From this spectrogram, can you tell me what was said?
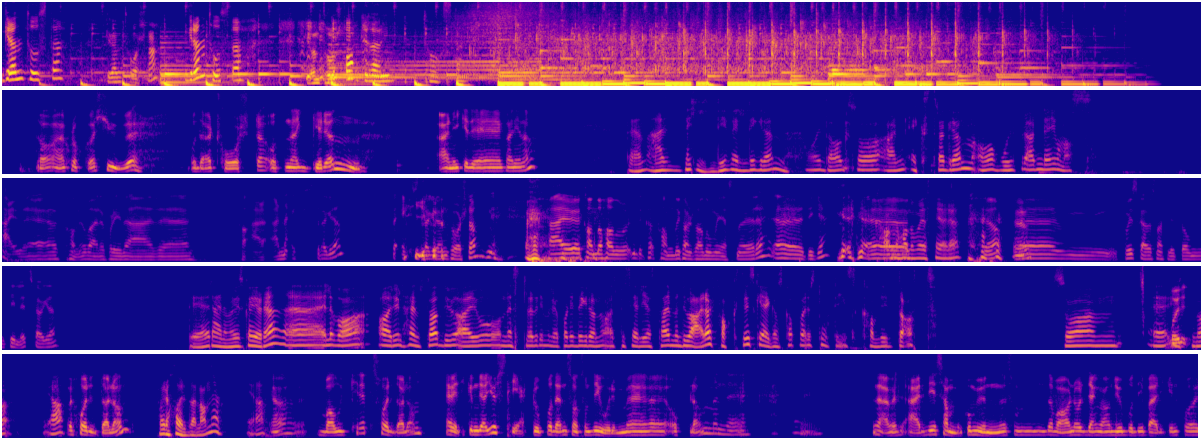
Grønn torsdag. Grønn torsdag? Grønn torsdag. Grønn torsdag. Grønn torsdag. Da er klokka 20, og det er torsdag, og den er grønn. Er den ikke det, Karina? Den er veldig, veldig grønn. Og i dag så er den ekstra grønn. Og hvorfor er den det, Jonas? Nei, det kan jo være fordi det er eh, kan, er, er den ekstra grønn? Så ekstra grønn torsdag? Nei, kan det, ha noe, kan det kanskje ha noe med gjesten å gjøre? Jeg vet ikke. Kan ha noe med gjesten å gjøre. Ja. Ja. eh, For vi skal jo snakke litt om tillit, skal vi ikke det? Det regner jeg med vi skal gjøre. Eh, eller hva? Arild Hermstad, du er jo nestleder i Miljøpartiet De Grønne og er spesiell gjest her. Men du er her faktisk i egenskap å være stortingskandidat. Så eh, For- uten å Ja, For Hordaland? for Hordaland, ja. ja. Ja, valgkrets Hordaland. Jeg vet ikke om de har justert opp på den sånn som de gjorde med Oppland, men eh, det er vel er det de samme kommunene som det var når, den gangen du bodde i Bergen for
